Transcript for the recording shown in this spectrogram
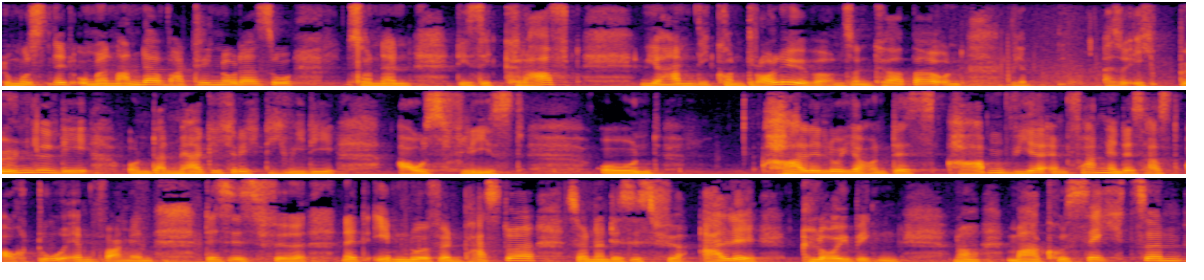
du musst nicht umeinander wackeln oder so, sondern diese Kraft, wir haben die Kontrolle über unseren Körper und wir, also ich bündel die und dann merke ich richtig, wie die ausfließt. Und Halleluja. Und das haben wir empfangen. Das hast auch du empfangen. Das ist für, nicht eben nur für einen Pastor, sondern das ist für alle Gläubigen. Ne? Markus 16,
